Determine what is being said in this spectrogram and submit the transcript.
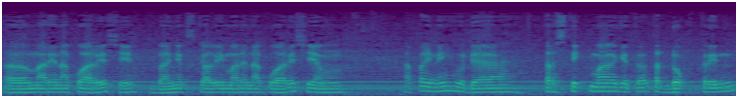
uh, marine aquarius ya. Banyak sekali marine aquarius yang apa ini udah terstigma gitu, terdoktrin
